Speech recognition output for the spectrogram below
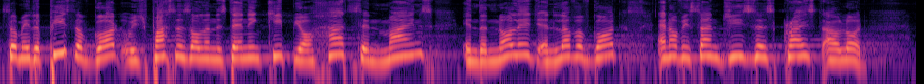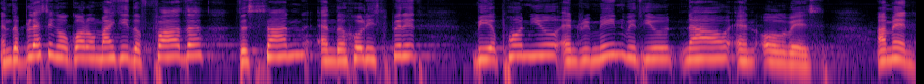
So may the peace of God, which passes all understanding, keep your hearts and minds in the knowledge and love of God and of His Son, Jesus Christ our Lord. And the blessing of God Almighty, the Father, the Son, and the Holy Spirit be upon you and remain with you now and always. Amen.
